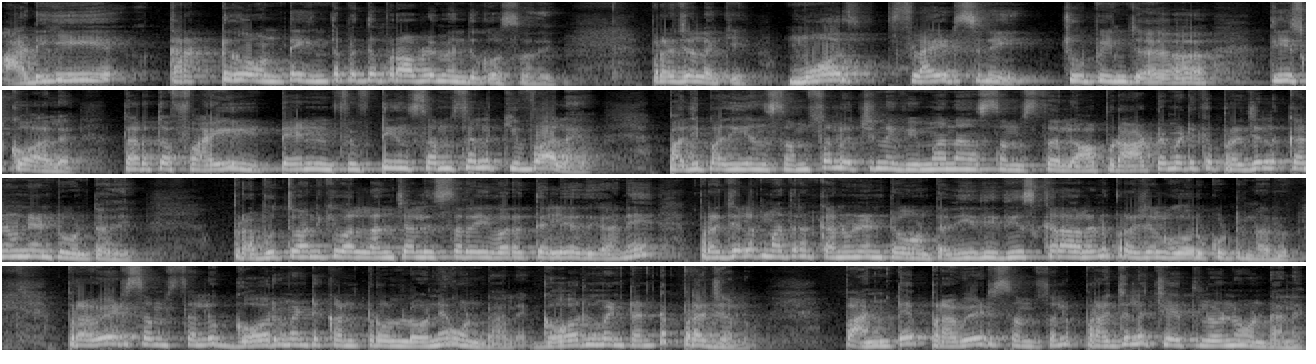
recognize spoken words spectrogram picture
అడిగి కరెక్ట్గా ఉంటే ఇంత పెద్ద ప్రాబ్లం ఎందుకు వస్తుంది? ప్రజలకి మోర్ ఫ్లైట్స్ని చూపించ తీసుకోవాలి. తర్వాత ఫైవ్ టెన్ ఫిఫ్టీన్ సంస్థలకు ఇవ్వాలి. పది పదిహేను సంస్థలు వచ్చిన విమాన సంస్థలు అప్పుడు ఆటోమేటిక్గా ప్రజలకు కన్వీనియంట్ ఉంటుంది. ప్రభుత్వానికి వాళ్ళు లంచాలు ఇస్తారో ఇవ్వరో తెలియదు కానీ ప్రజలకు మాత్రం కన్వీనియంట్గా ఉంటుంది. ఇది తీసుకురావాలని ప్రజలు కోరుకుంటున్నారు. ప్రైవేట్ సంస్థలు గవర్నమెంట్ కంట్రోల్లోనే ఉండాలి. గవర్నమెంట్ అంటే ప్రజలు. అంటే ప్రైవేట్ సంస్థలు ప్రజల చేతిలోనే ఉండాలి.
